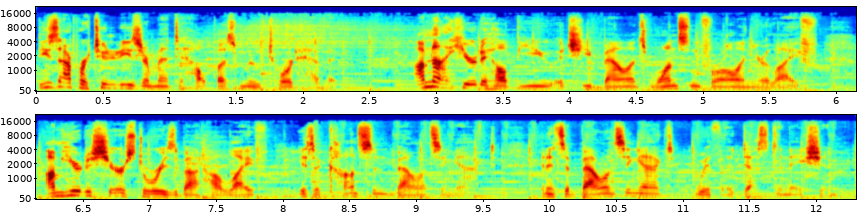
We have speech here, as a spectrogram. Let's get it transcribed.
These opportunities are meant to help us move toward heaven. I'm not here to help you achieve balance once and for all in your life. I'm here to share stories about how life is a constant balancing act, and it's a balancing act with a destination.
